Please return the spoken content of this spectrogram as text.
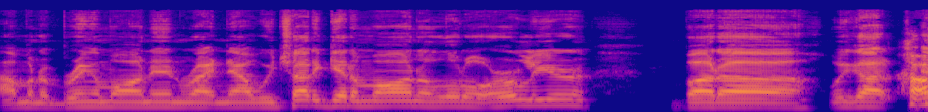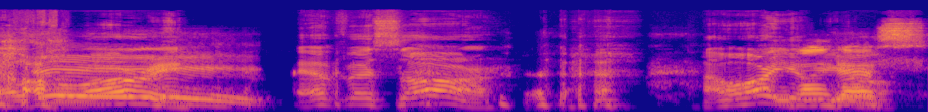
I'm gonna bring him on in right now. We tried to get him on a little earlier, but uh we got El Ferrari, Hey! FSR. How are you, How you doing, amigo? guys?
